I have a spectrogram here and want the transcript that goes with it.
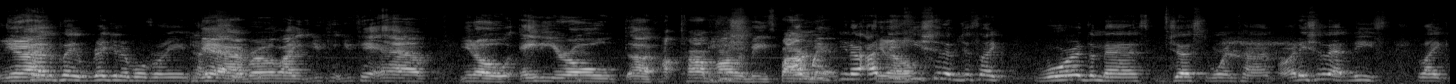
yeah, Trying to play regular Wolverine. Type Yeah, shit. bro. Like you can you can't have you know eighty year old uh, Tom Holland sh- be I'm Spider Man. You know, I you think know? he should have just like wore the mask just one time, or they should have at least like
